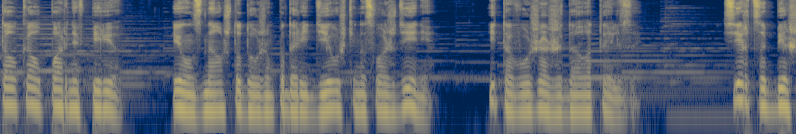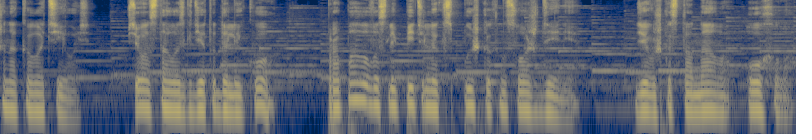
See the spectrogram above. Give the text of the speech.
толкал парня вперед, и он знал, что должен подарить девушке наслаждение, и того же ожидал от Эльзы. Сердце бешено колотилось, все осталось где-то далеко, пропало в ослепительных вспышках наслаждения. Девушка стонала, охала,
